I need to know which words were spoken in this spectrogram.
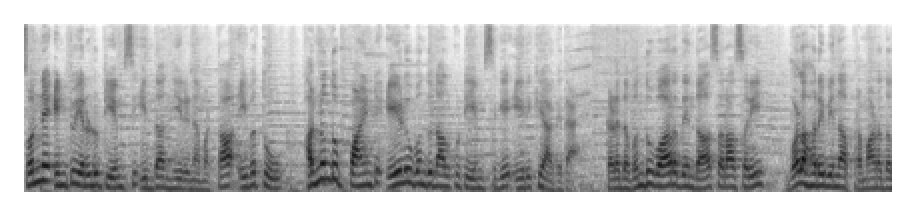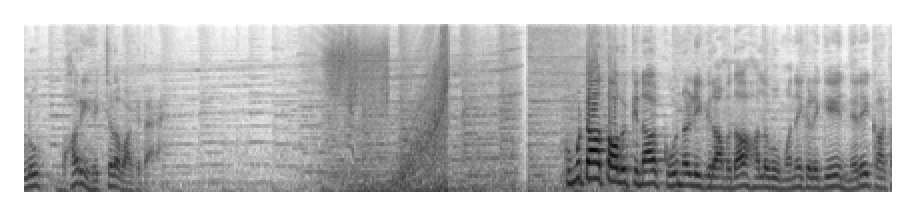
ಸೊನ್ನೆ ಎಂಟು ಎರಡು ಟಿಎಂಸಿ ಇದ್ದ ನೀರಿನ ಮಟ್ಟ ಇವತ್ತು ಹನ್ನೊಂದು ಪಾಯಿಂಟ್ ಏಳು ಒಂದು ನಾಲ್ಕು ಟಿಎಂಸಿಗೆ ಏರಿಕೆಯಾಗಿದೆ. ಕಳೆದ ಒಂದು ವಾರದಿಂದ ಸರಾಸರಿ ಒಳಹರಿವಿನ ಪ್ರಮಾಣದಲ್ಲೂ ಭಾರಿ ಹೆಚ್ಚಳವಾಗಿದೆ. ಕುಮಟಾ ತಾಲೂಕಿನ ಕೋನಳ್ಳಿ ಗ್ರಾಮದ ಹಲವು ಮನೆಗಳಿಗೆ ನೆರೆಕಾಟ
